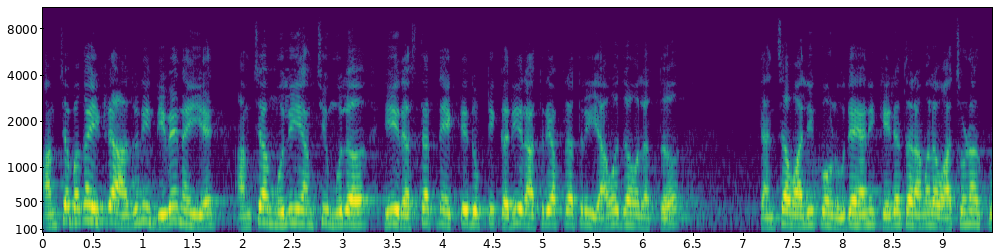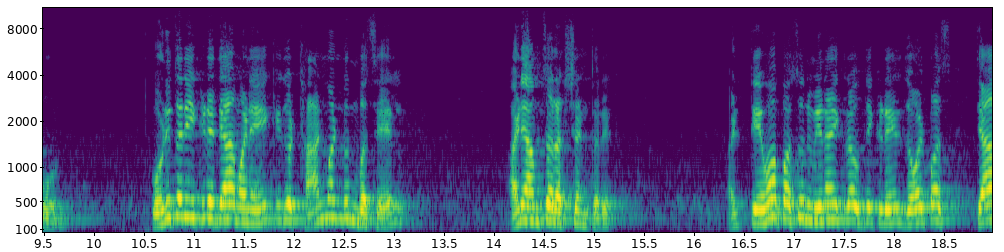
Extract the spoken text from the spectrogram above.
आमच्या बघा इकडे अजूनही दिवे नाही आहेत आमच्या मुली आमची मुलं ही रस्त्यातनं एकटी दुकटी कधी रात्री अपरात्री यावं जावं लागतं? त्यांचा वाली कोण? उद्या यांनी केलं तर आम्हाला वाचवणार कोण? कोणीतरी इकडे द्या म्हणे की जो ठाण मांडून बसेल आणि आमचं रक्षण करेल. आणि तेव्हापासून विनायक राऊत इकडे जवळपास त्या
